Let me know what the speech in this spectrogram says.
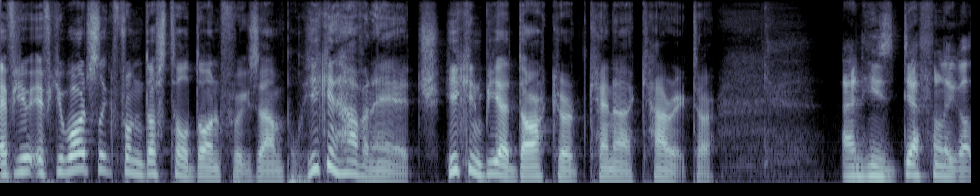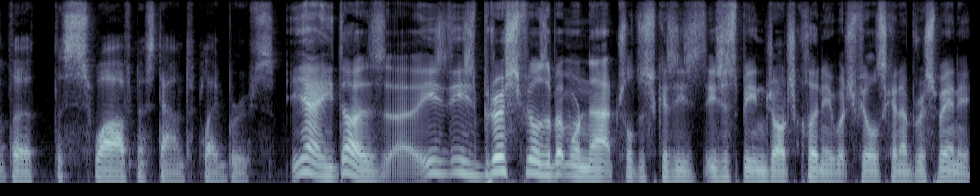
if you if you watch like From Dusk Till Dawn, for example, he can have an edge. He can be a darker kind of character. And he's definitely got the, the suaveness down to play Bruce. Yeah, he does. Uh, he's, he's Bruce feels a bit more natural just because he's he's just being George Clooney, which feels kind of Bruce Wayne.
